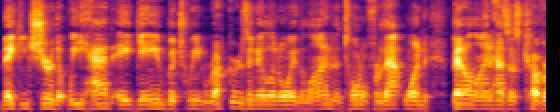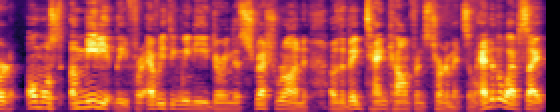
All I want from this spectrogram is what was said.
making sure that we had a game between Rutgers and Illinois. The line and the total for that one, BetOnline has us covered almost immediately for everything we need during the stretch run of the Big Ten Conference Tournament. So head to the website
